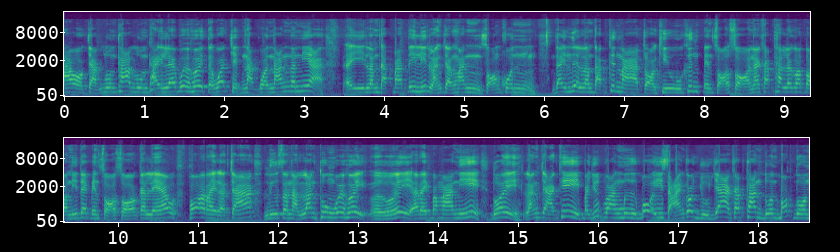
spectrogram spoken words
ลาออกจากรวมธาตุรวมไทยแล้วเว้ยเฮ้ยแต่ว่าเจ็บหนักกว่านั้นนั่นเนี่ยไอ้ลำดับปาร์ตี้ลิสต์หลังจากมันสองคนได้เลื่อนลำดับขึ้นมาจ่อคิวขึ้นเป็นสสนะครับท่านแล้วก็ตอนนี้ได้เป็นสสกันแล้ว เพราะอะไรล่ะจ๊ะลือสนั่นลั่นทุ่งเว้ยเฮ้ยเอ้ยอะไรประมาณนี้ โดยหลังจากที่ประยุทธ์วางมือโบอีสานก็อยู่ยากครับท่านโดนบล็อกโดน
